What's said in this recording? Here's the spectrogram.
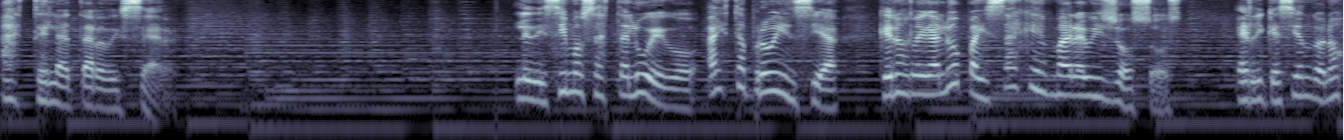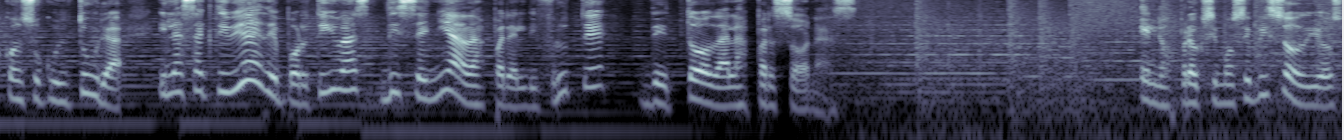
hasta el atardecer. Le decimos hasta luego a esta provincia que nos regaló paisajes maravillosos, enriqueciéndonos con su cultura y las actividades deportivas diseñadas para el disfrute de todas las personas. En los próximos episodios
